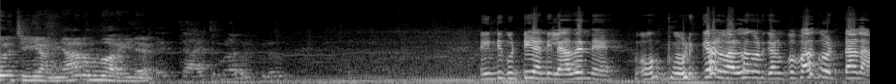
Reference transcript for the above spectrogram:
ഓല ചെയ്യാണ്. ഞാനൊന്നും അറിയില്ല. എന്റെ കുട്ടി കണ്ടില്ല അതന്നെ. ഓ കൊടുക്കാണ് വെള്ളം കൊടുക്കാണ് ഇപ്പൊ കൊടുത്താളാ?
